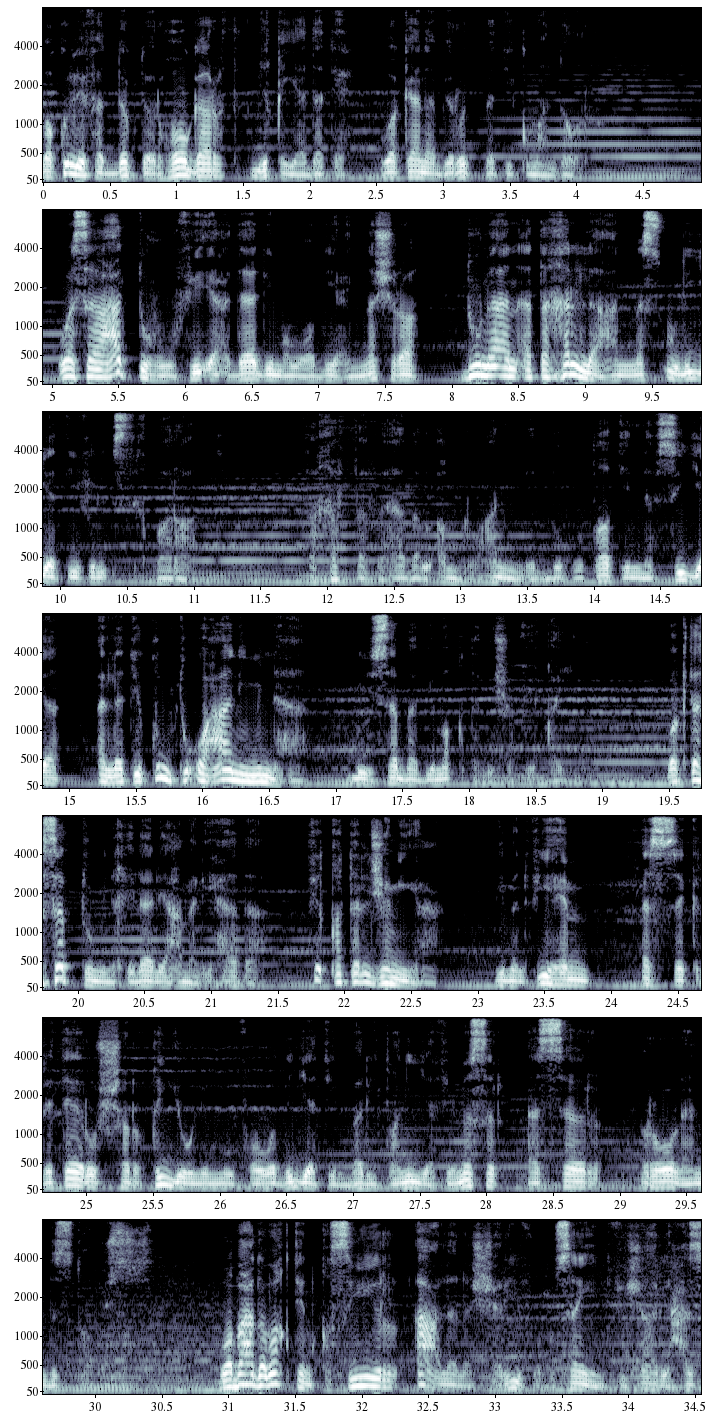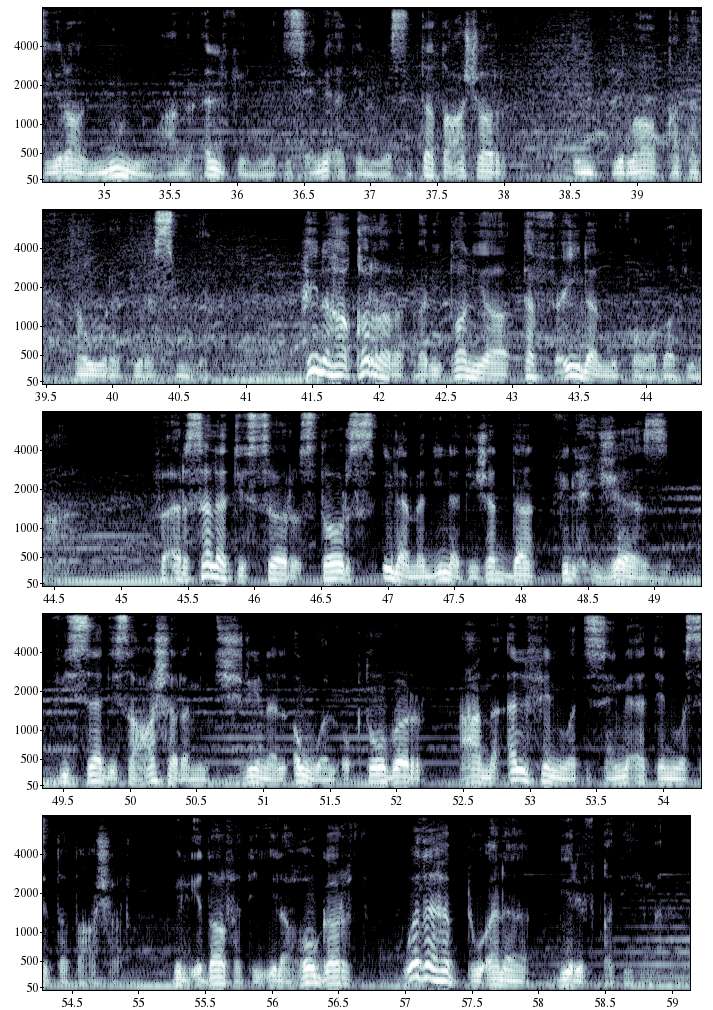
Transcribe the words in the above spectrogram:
وكلف الدكتور هوغارث بقيادته وكان برتبة كوماندور. وساعدته في إعداد مواضيع النشرة دون أن أتخلى عن مسؤوليتي في الاستخبارات فخفف هذا الأمر عني الضغوطات النفسية التي كنت أعاني منها بسبب مقتل شقيقي واكتسبت من خلال عملي هذا ثقة الجميع بمن فيهم السكرتير الشرقي للمفوضية البريطانية في مصر السير رولاند ستورس وبعد وقت قصير أعلن الشريف حسين في شهر حزيران يونيو عام 1916 انطلاقة الثورة رسميا حينها قررت بريطانيا تفعيل المفاوضات معه. فأرسلت السير ستورس إلى مدينة جدة في الحجاز في السادس عشر من تشرين الأول أكتوبر عام 1916 بالإضافة إلى هوغارث وذهبت أنا برفقتهما.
